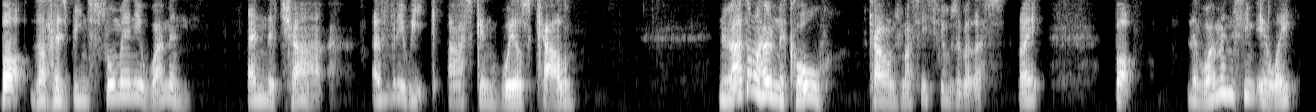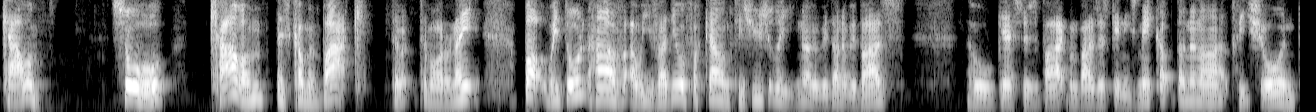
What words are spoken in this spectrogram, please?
But there has been so many women in the chat every week asking, Where's Callum? Now, I don't know how Nicole, Callum's missus, feels about this, right? But the women seem to like Callum. So, Callum is coming back to, tomorrow night. But we don't have a wee video for Callum because usually, you know, we've done it with Baz. The whole guess who's back when Baz is getting his makeup done and all that pre show and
